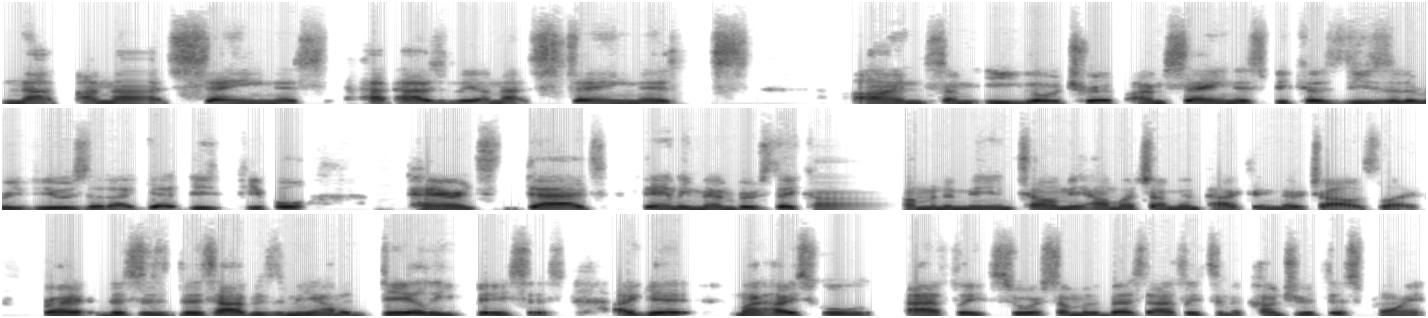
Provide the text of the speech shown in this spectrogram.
not i'm not saying this haphazardly. I'm not saying this on some ego trip. I'm saying this because these are the reviews that i get. These people parents dads family members they come to me and tell me how much i'm impacting their child's life right? This is this happens to me on a daily basis. I get my high school athletes who are some of the best athletes in the country at this point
